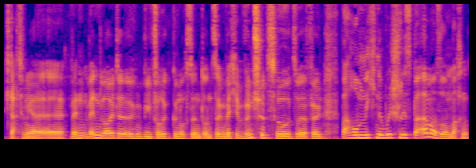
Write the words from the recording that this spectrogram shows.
Ich dachte mir, äh, wenn wenn Leute irgendwie verrückt genug sind, uns irgendwelche Wünsche zu zu erfüllen, warum nicht eine Wishlist bei Amazon machen?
